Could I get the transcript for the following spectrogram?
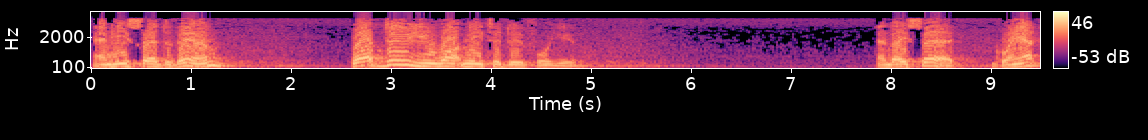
And he said to them, What do you want me to do for you? And they said, Grant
